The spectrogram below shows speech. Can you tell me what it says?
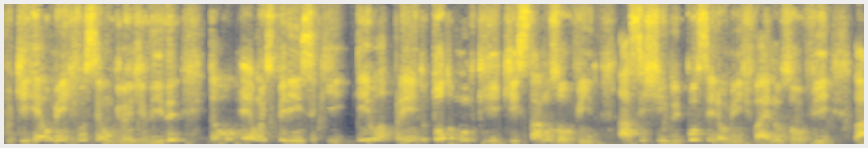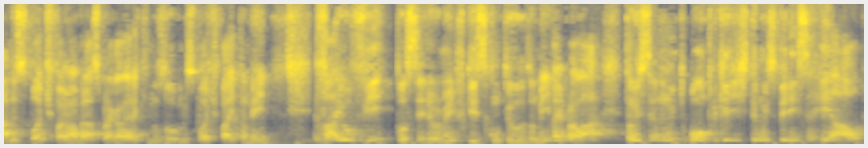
porque realmente você é um grande líder, então é uma experiência que eu aprendo, todo mundo que, que está nos ouvindo, assistindo e posteriormente vai nos ouvir lá no Spotify, um abraço pra galera que nos ouve no Spotify também, vai ouvir posteriormente, porque esse conteúdo também vai para lá, então isso é muito bom, porque a gente tem uma experiência real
